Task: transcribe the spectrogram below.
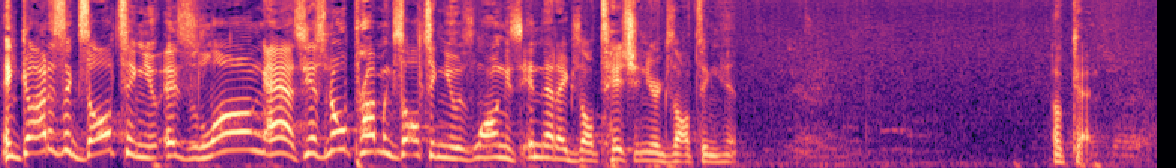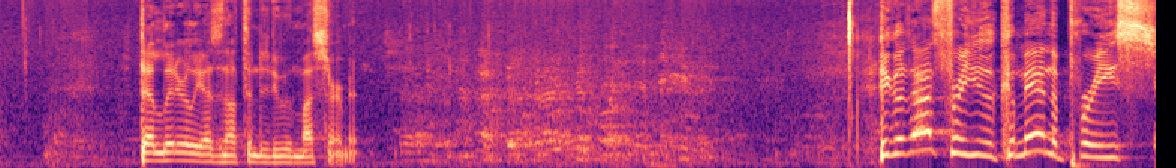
And God is exalting you as long as, He has no problem exalting you as long as in that exaltation you're exalting Him. Okay. That literally has nothing to do with my sermon. He goes, As for you, command the priests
